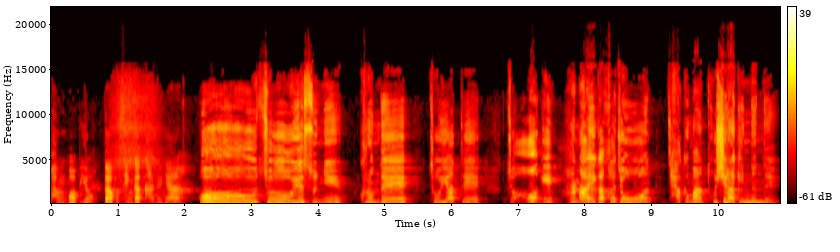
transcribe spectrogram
방법이 없다고 생각하느냐? 어, 저 예수님. 그런데 저희한테 저기 한 아이가 가져온 자그마한 도시락이 있는데.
